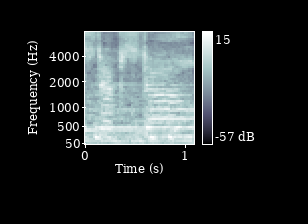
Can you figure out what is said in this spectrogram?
steps down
